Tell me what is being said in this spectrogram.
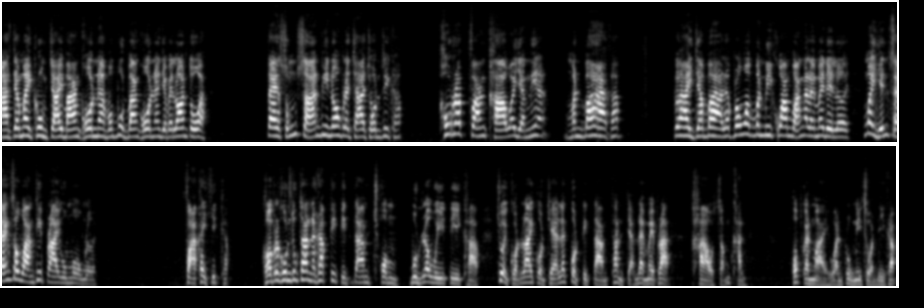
อาจจะไม่กลุ้มใจบางคนนะผมพูดบางคนนะอย่าไปร้อนตัว แต่สงสารพี่น้องประชาชนสิครับเขารับฟังข่าวว่าอย่างเนี้ยมันบ้าครับใกล้จะบ้าแล้วเพราะว่ามันมีความหวังอะไรไม่ได้เลย ไม่เห็นแสงสว่างที่ปลายอุโมงค์เลย ฝากให้คิดครับ ขอบพระคุณทุกท่านนะครับ ที่ติดตามชมบุญระวีตีข่าว ช่วยกดไลค์กดแชร์และกดติดตามท่านจะได้ไม่พลาดข่าวสำคัญ พบกันใหม่วันพรุ่งนี้สวัสดีครับ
